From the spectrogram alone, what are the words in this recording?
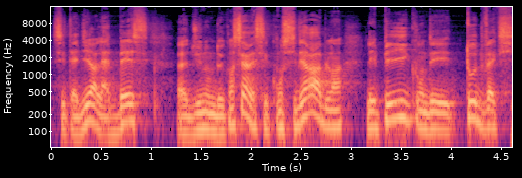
c'est-à-dire la baisse euh, du nombre de cancers, et c'est considérable. Hein. Les pays qui ont des taux de vaccination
